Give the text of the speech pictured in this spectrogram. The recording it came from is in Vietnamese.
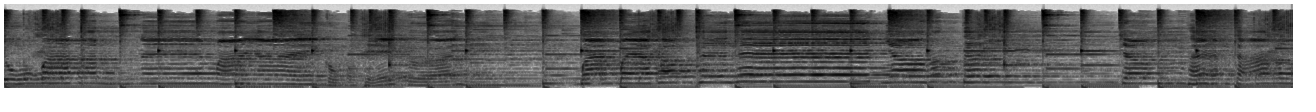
chú ba thân em, ai ai cũng thể cười. Bạn bè thân thế hết nhau hứng tin chẳng thèm trả lời.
